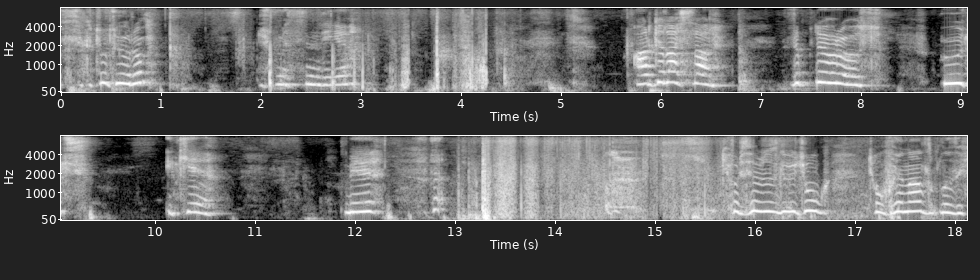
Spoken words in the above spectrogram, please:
Sıkı tutuyorum. Düşmesin diye. Arkadaşlar zıplıyoruz. 3 2 1 Gördüğünüz gibi çok çok fena zıpladık.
